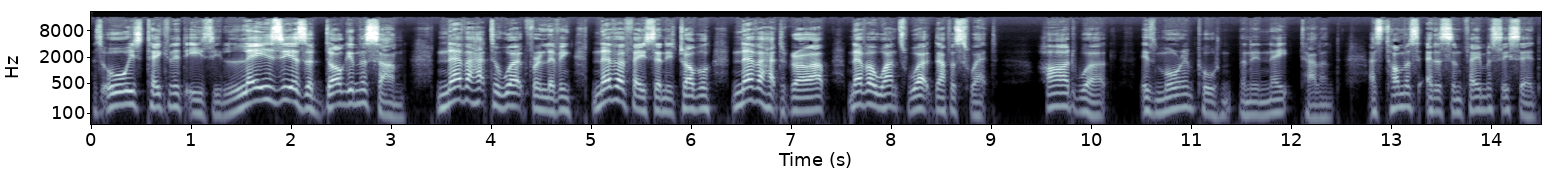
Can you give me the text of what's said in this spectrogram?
has always taken it easy, lazy as a dog in the sun, never had to work for a living, never faced any trouble, never had to grow up, never once worked up a sweat. Hard work is more important than innate talent. As Thomas Edison famously said,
